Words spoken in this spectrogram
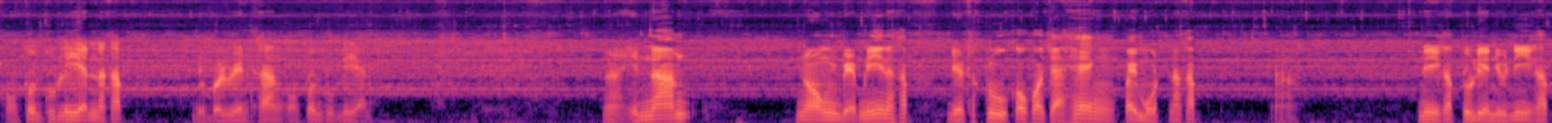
ของต้นทุเรียนนะครับ อยู่บริเวณข้างของต้นทุเรียนเห็นน้ำนองแบบนี้นะครับ เดี๋ยวสักครู่เขาก็จะแห้งไปหมดนะครับนี่ครับทุเรียนอยู่นี่ครับ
